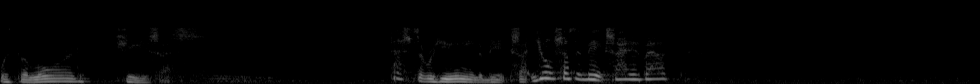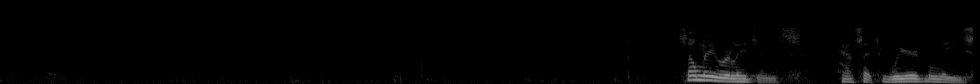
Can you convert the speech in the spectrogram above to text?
with the Lord Jesus. That's the reunion to be excited. You want something to be excited about? So many religions have such weird beliefs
